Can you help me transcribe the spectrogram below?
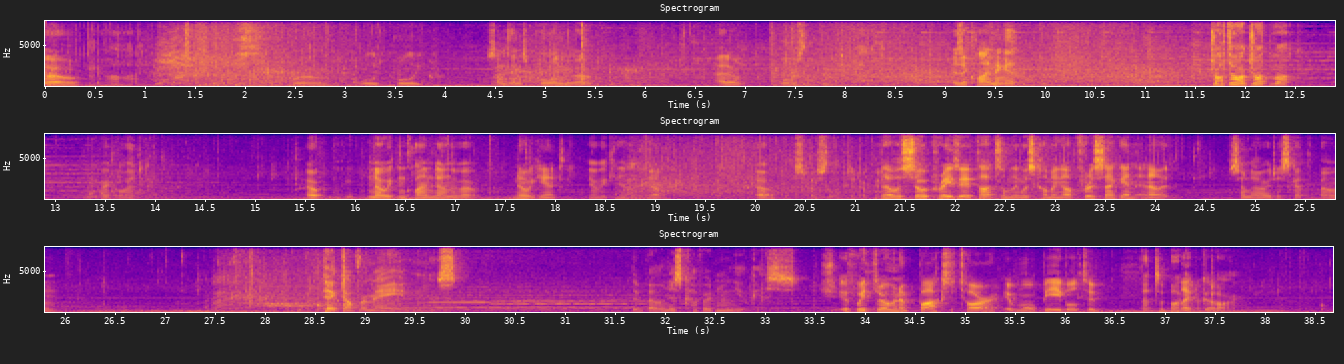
Oh, oh god. Whoa. Holy, holy. Something's pulling you rope. I don't. What was the point of that? Is it climbing it? Drop the rock, drop the rock! Wait, what? Oh, no, we can climb down the rope. No, we can't. Yeah, we can. No. Oh, we're supposed to lift it over. That was so crazy. I thought something was coming up for a second, and I. So now we just got the bone. Picked up remains. The bone is covered in mucus. If we throw in a box of tar, it won't be able to. That's a bucket Let of go. tar.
